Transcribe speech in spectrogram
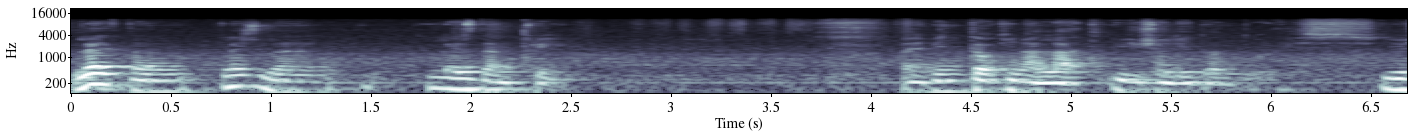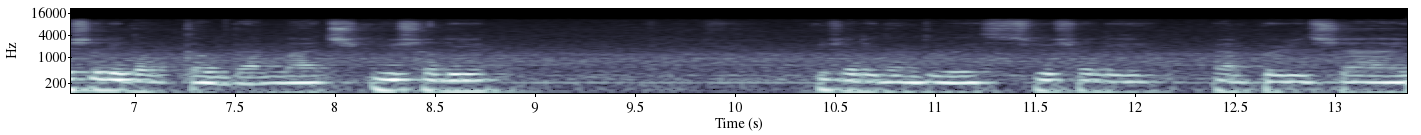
Less than less than less than three. I've been talking a lot. Usually don't do this. Usually don't talk that much. Usually usually don't do this. Usually I'm pretty shy.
